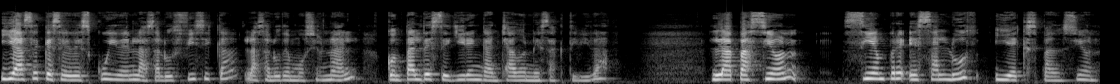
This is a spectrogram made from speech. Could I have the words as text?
y hace que se descuiden la salud física, la salud emocional, con tal de seguir enganchado en esa actividad. La pasión siempre es salud y expansión.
